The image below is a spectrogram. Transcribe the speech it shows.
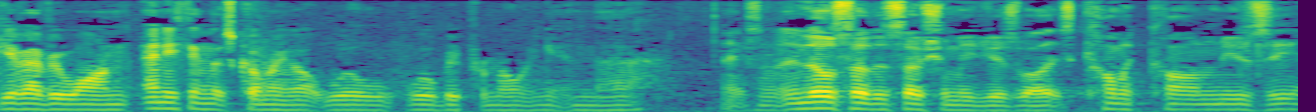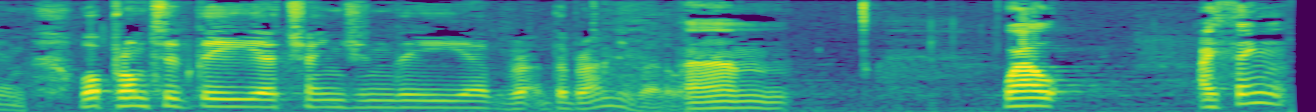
give everyone anything that's coming up. We'll we'll be promoting it in there. Excellent, and also the social media as well. It's Comic Con Museum. What prompted the uh, change in the uh, br- the branding, by the way? Um, well, I think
